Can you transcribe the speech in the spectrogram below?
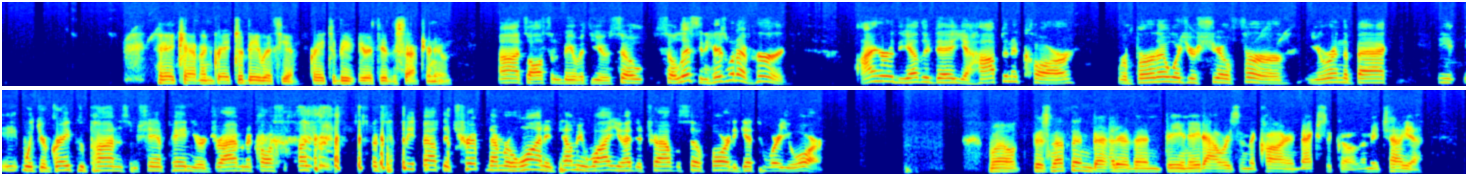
Hey, Kevin. Great to be with you. Great to be with you this afternoon. Uh, it's awesome to be with you. So, so listen. Here's what I've heard. I heard the other day you hopped in a car. Roberto was your chauffeur. You were in the back eat, eat, with your Grey Poupon and some champagne. You were driving across the country. so tell me about the trip, number one, and tell me why you had to travel so far to get to where you are. Well, there's nothing better than being eight hours in the car in Mexico. Let me tell you.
